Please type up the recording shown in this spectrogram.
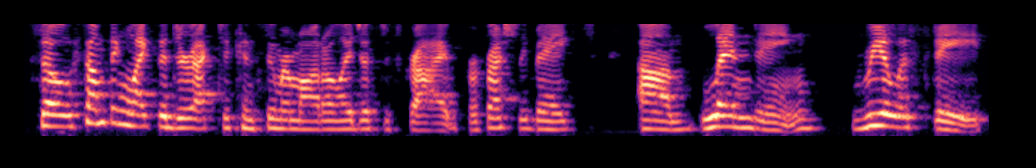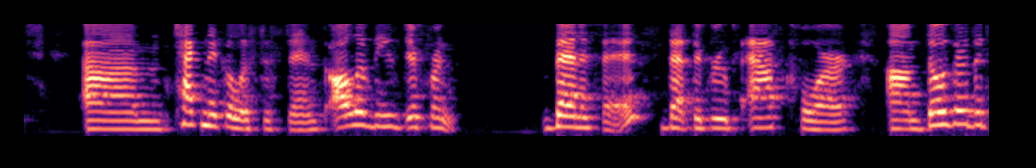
So something like the direct to consumer model I just described for freshly baked, um, lending, real estate, um, technical assistance, all of these different benefits that the groups ask for. Um, those are the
